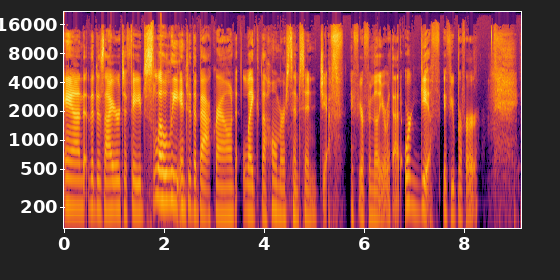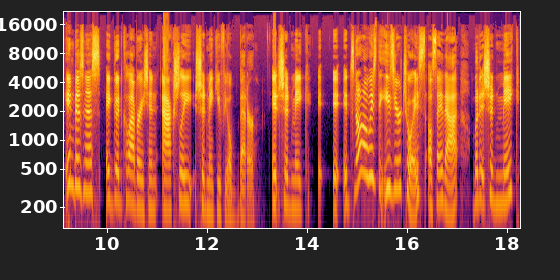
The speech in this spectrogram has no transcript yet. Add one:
and the desire to fade slowly into the background like the Homer Simpson GIF, if you're familiar with that, or GIF if you prefer. In business, a good collaboration actually should make you feel better. It should make it, it, it's not always the easier choice, I'll say that, but it should make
